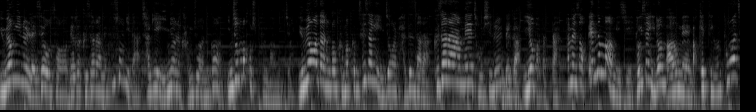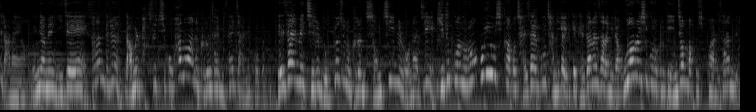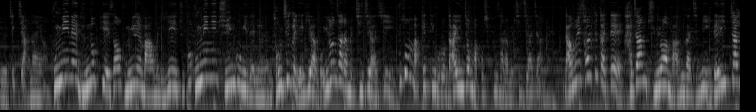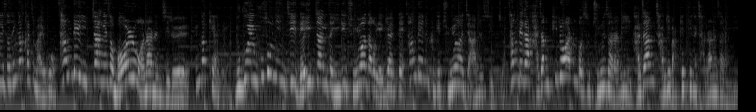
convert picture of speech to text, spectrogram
유명인을 내세워서 내가 그 사람의 후손이다. 자기의 인연을 강조하는 건 인정받고 싶은 마음이죠. 유명하다는 건 그만큼 세상에 인정을 받은 사람, 그 사람의 정신을 내가 이어받았다 하면서 뺏는 마음이지. 더 이상 이런 마음의 마케팅은 통하질 않아요. 왜냐면 이제 사람들은 남을 박수치고 환호하는 그런 삶을 살지 않을 거거든. 내 삶의 질을 높여주는 그런 정치인을 원하지 기득권으로 호의호식하고 잘 살고 자기가 이렇게 대단한 사람이라고 우월의식으로 그렇게 인정받고 싶어하는 사람들을 찍지 않아요. 국민의 눈높이에서 국민의 마음을 이해해주고 국민이 주인공이 되는 정책을 얘기하고 이런 사람을 지지하지 후손 마케팅으로 나 인정받고 싶은 사람을 지지하지 않아요. 남을 설득할 때 가장 중요한 마음가짐이 내 입장에서 생각하지 말고 상대 입장에서 뭘 원하는지를 생각해야 돼요. 누구의 후손인지 내 입장에서 이게 중요하다고 얘기할 때 상대는 그게 중요하지 않을 수 있죠. 상대가 가장 필요하는 것을 주는 사람이 가장 자기 마케팅을 잘하는 사람이에요.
